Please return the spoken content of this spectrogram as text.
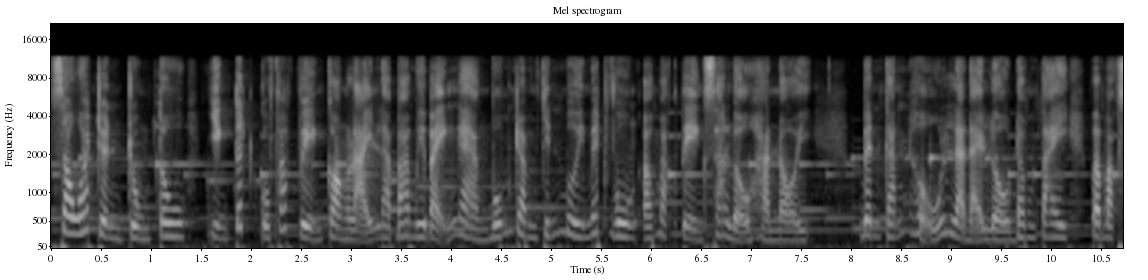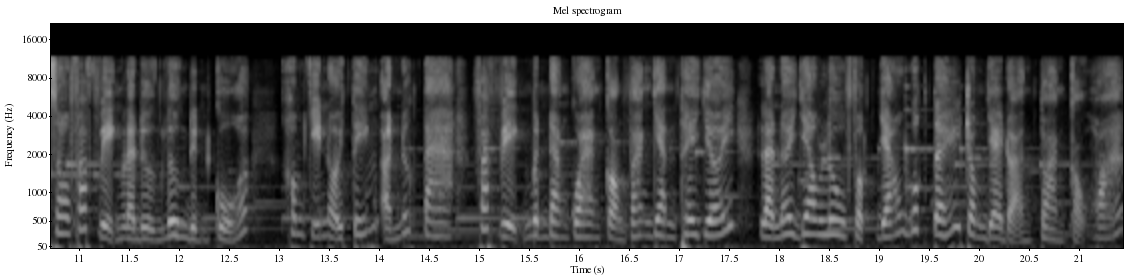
Sau quá trình trùng tu, diện tích của pháp viện còn lại là 37.490 m2 ở mặt tiền xa lộ Hà Nội. Bên cánh hữu là đại lộ Đông Tây và mặt sau pháp viện là đường Lương Định Của. Không chỉ nổi tiếng ở nước ta, Pháp viện Minh Đăng Quang còn vang danh thế giới là nơi giao lưu Phật giáo quốc tế trong giai đoạn toàn cầu hóa.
